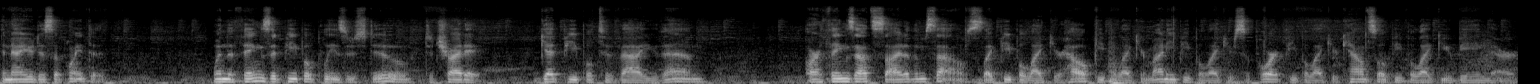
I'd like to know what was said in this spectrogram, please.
And now you're disappointed. When the things that people pleasers do to try to get people to value them are things outside of themselves. Like people like your help, people like your money, people like your support, people like your counsel, people like you being their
